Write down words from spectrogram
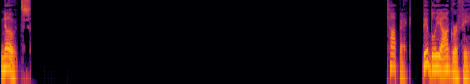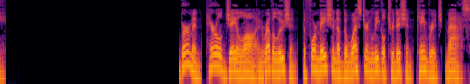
Notes Bibliography Berman, Harold J. Law and Revolution, The Formation of the Western Legal Tradition Cambridge, Mass.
